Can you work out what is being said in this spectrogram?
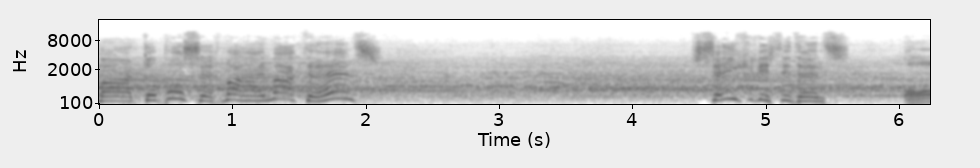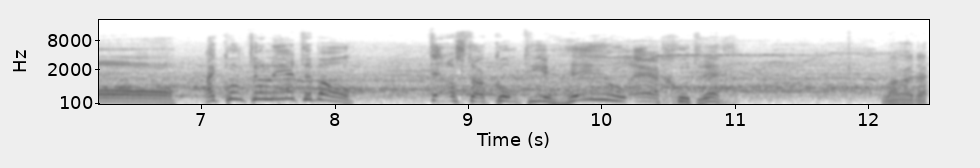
Maar Topos zegt, maar hij maakte Hens. Zeker is dit Hens. Oh, hij controleert de bal. Telstar komt hier heel erg goed weg. Langer daar.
